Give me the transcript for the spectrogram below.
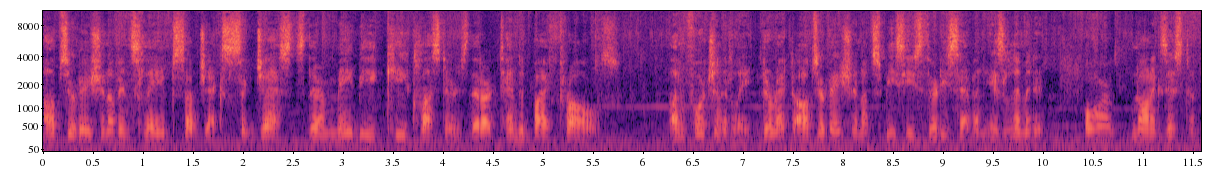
Observation of enslaved subjects suggests there may be key clusters that are tended by thralls. Unfortunately, direct observation of species 37 is limited, or non-existent.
